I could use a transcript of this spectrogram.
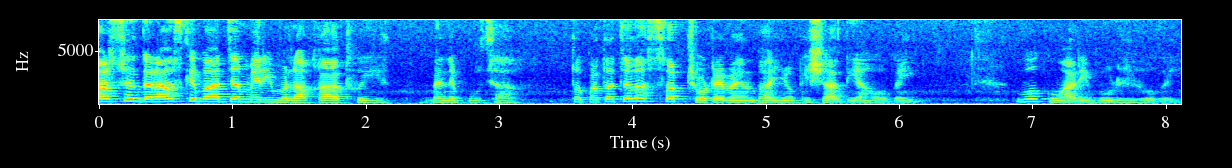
अरसे दराज के बाद जब मेरी मुलाकात हुई, मैंने पूछा तो पता चला सब छोटे बहन भाइयों की शादियाँ हो गई। वो कुंवारी बूढ़ी हो गई।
